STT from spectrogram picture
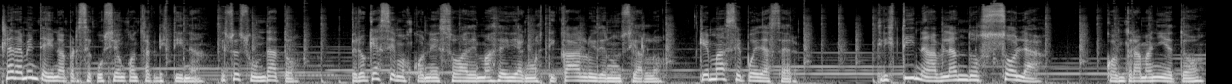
Claramente hay una persecución contra Cristina, eso es un dato. Pero ¿qué hacemos con eso además de diagnosticarlo y denunciarlo? ¿Qué más se puede hacer? Cristina hablando sola contra Mañeto,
